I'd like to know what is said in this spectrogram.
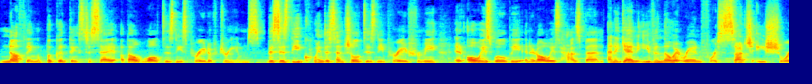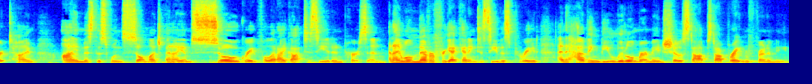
nothing but good things to say about Walt Disney's Parade of Dreams. This is the quintessential Disney parade for me. It always will be, and it always has been. And again, even though it ran for such a short time, I miss this one so much and I am so grateful that I got to see it in person. And I will never forget getting to see this parade and having the Little Mermaid show stop stop right in front of me.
